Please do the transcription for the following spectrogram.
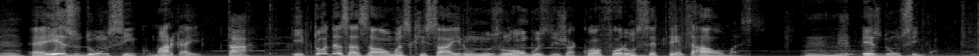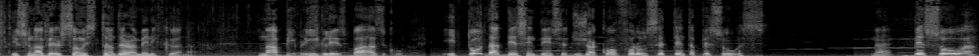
Hum. É Êxodo 1,5, marca aí. Tá. E todas as almas que saíram nos lombos de Jacó foram 70 almas. Uhum. Êxodo 1,5. Isso na versão standard americana. Na Bíblia em inglês básico, e toda a descendência de Jacó foram 70 pessoas. Né? Pessoa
